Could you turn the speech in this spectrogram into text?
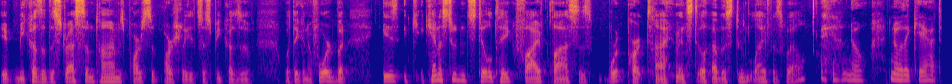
it, because of the stress. Sometimes, partially, it's just because of what they can afford. But is can a student still take five classes, work part time, and still have a student life as well? Yeah, no, no, they can't.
